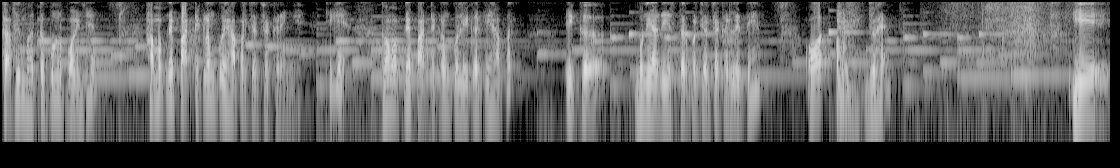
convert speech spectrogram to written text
काफ़ी महत्वपूर्ण पॉइंट है। हम अपने पाठ्यक्रम को यहाँ पर चर्चा करेंगे, ठीक है? तो हम अपने पाठ्यक्रम को लेकर के यहाँ पर एक बुनियादी स्तर पर चर्चा कर लेते हैं। और जो है, ये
